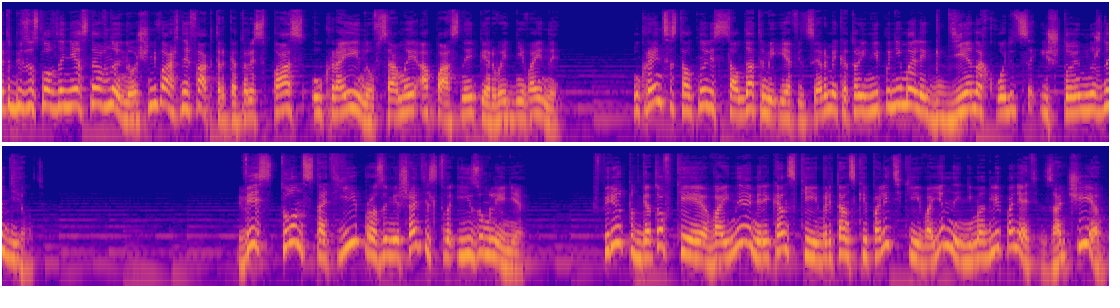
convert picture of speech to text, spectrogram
Это, безусловно, не основной, но очень важный фактор, который спас Украину в самые опасные первые дни войны. Украинцы столкнулись с солдатами и офицерами, которые не понимали, где находятся и что им нужно делать. Весь тон статьи про замешательство и изумление. В период подготовки войны американские и британские политики и военные не могли понять, зачем,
